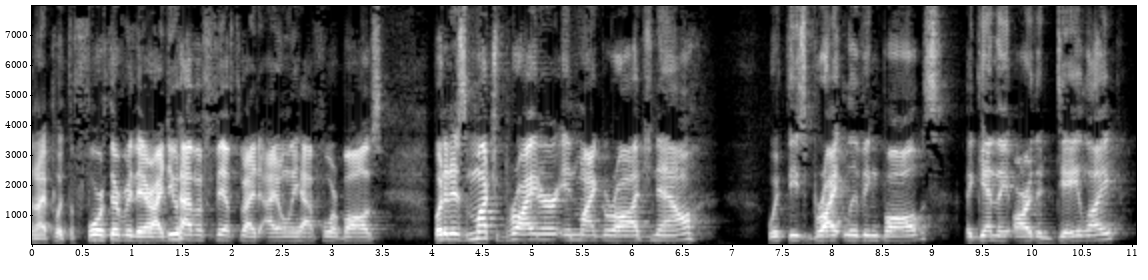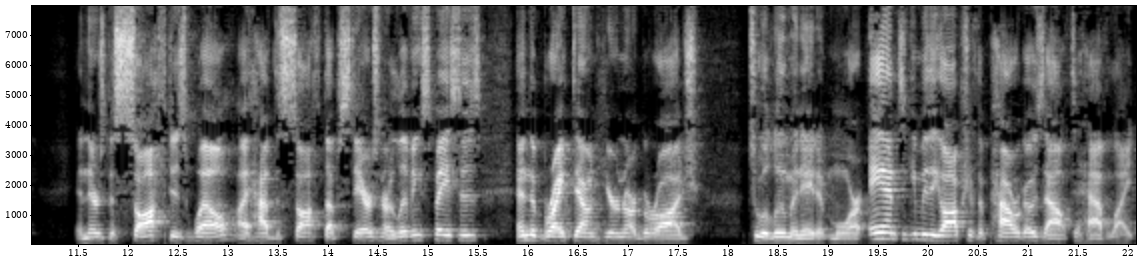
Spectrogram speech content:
Then I put the fourth over there. I do have a fifth, but I only have four bulbs. But it is much brighter in my garage now with these bright living bulbs. Again, they are the daylight, and there's the soft as well. I have the soft upstairs in our living spaces and the bright down here in our garage to illuminate it more and to give me the option if the power goes out to have light.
